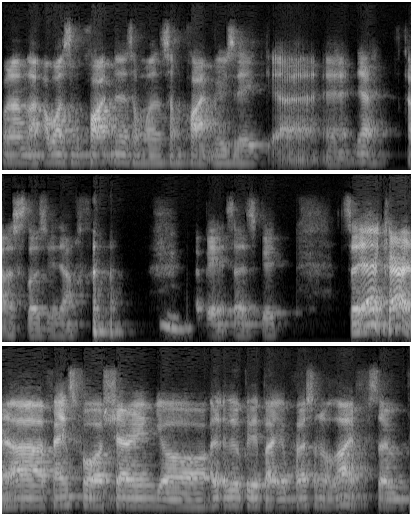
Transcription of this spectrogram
when I'm like, I want some quietness, I want some quiet music, uh, and yeah, kind of slows me down mm. a bit. So it's good. So yeah, Karyn, uh, thanks for sharing your a little bit about your personal life. So,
